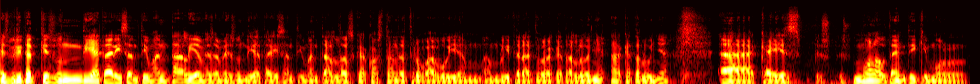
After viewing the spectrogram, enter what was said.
és veritat que és un dietari sentimental i a més a més un dietari sentimental dels que costen de trobar avui en, en literatura a Catalunya, a Catalunya eh, que és, és, és molt autèntic i molt,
